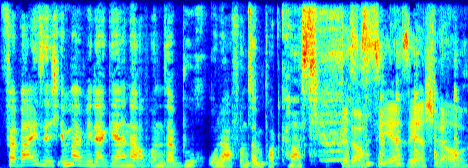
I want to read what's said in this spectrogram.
verweise ich immer wieder gerne auf unser Buch oder auf unseren Podcast. Das ist sehr, sehr schlau.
